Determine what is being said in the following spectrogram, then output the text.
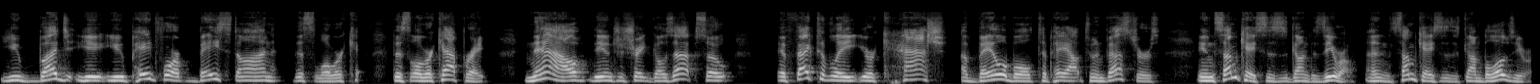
you budget you you paid for it based on this lower this lower cap rate. Now the interest rate goes up, so effectively your cash available to pay out to investors in some cases has gone to zero and in some cases it's gone below zero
